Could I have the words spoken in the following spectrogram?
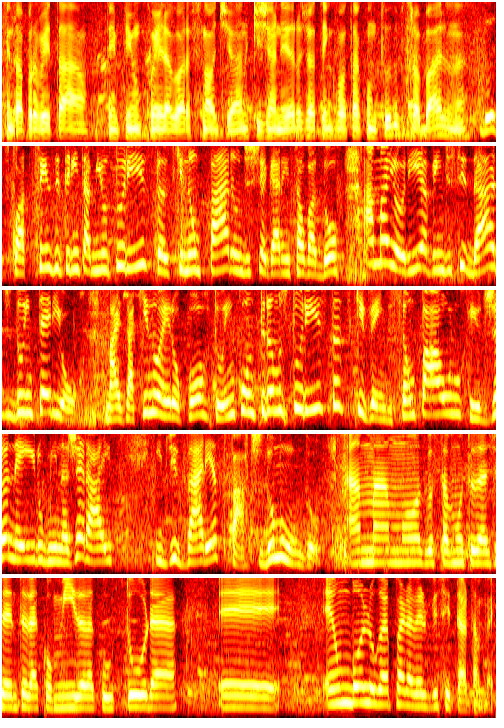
Tentar aproveitar um tempinho com ele agora, final de ano, que janeiro já tem que voltar com tudo pro trabalho, né? Dos 430 mil turistas que não param de chegar em Salvador, a maioria vem de cidades do interior. Mas aqui no aeroporto encontramos turistas que vêm de São Paulo, Rio de Janeiro, Minas Gerais e de várias partes do mundo. Amamos, gostamos muito da gente, da comida, da cultura. É, é um bom lugar para ver visitar também.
